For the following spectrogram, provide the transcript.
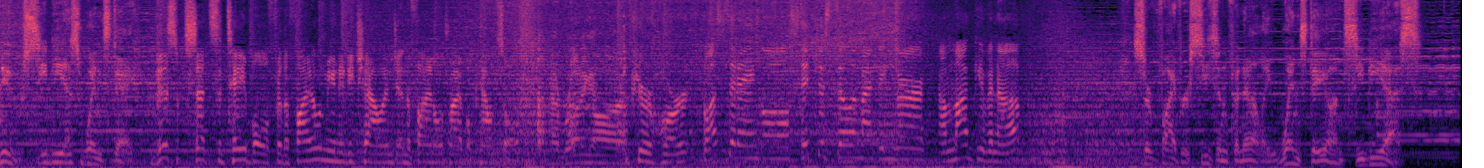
New CBS Wednesday. This sets the table for the final immunity challenge and the final tribal council. I'm running on pure heart. Busted ankle, stitch is still in my finger. I'm not giving up. Survivor season finale Wednesday on CBS.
